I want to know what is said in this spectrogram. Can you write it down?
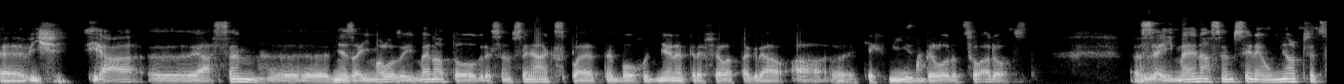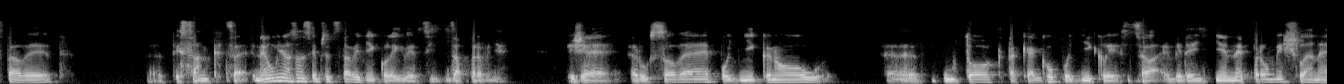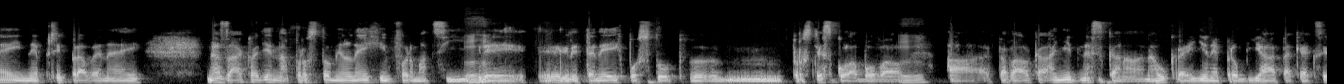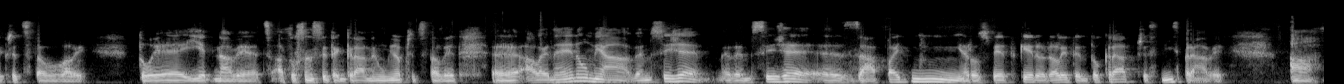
E, víš, já, e, já jsem, e, mě zajímalo zejména to, kde jsem se nějak splet nebo hodně netrefil a tak dál. A těch míst bylo docela dost. Zejména jsem si neuměl představit, ty sankce. Neuměl jsem si představit několik věcí. Za prvně, že Rusové podniknou e, útok, tak jak ho podnikli, zcela evidentně nepromyšlený, nepřipravený, na základě naprosto milných informací, uh-huh. kdy, kdy ten jejich postup um, prostě skolaboval uh-huh. a ta válka ani dneska na, na Ukrajině neprobíhá tak, jak si představovali. To je jedna věc a to jsem si tenkrát neuměl představit. E, ale nejenom já, vem si, že, vem si, že eh, západní rozvědky dodali tentokrát přesné zprávy A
